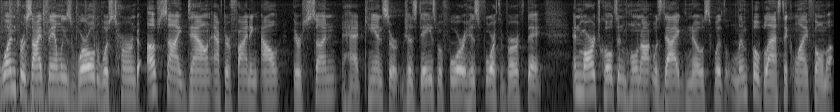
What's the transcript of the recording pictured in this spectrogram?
One Forsyth family's world was turned upside down after finding out their son had cancer just days before his fourth birthday. In March, Colton Poulnott was diagnosed with lymphoblastic lymphoma.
